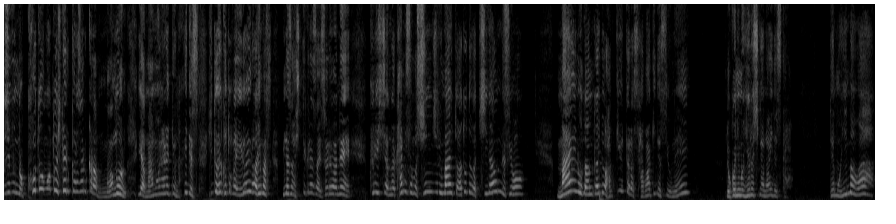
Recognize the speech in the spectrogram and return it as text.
自分の子供としてるからそれから守る。いや守られてないです。ひどいことがいろいろあります。皆さん知ってください。それはねクリスチャンの神様を信じる前と後では違うんですよ。前の段階でははっきり言ったら裁きですよね。どこにも許しがないですから。でも今は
